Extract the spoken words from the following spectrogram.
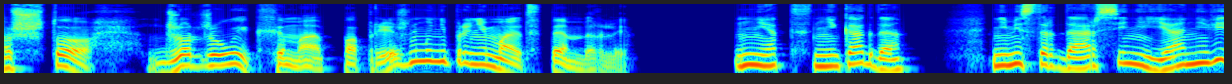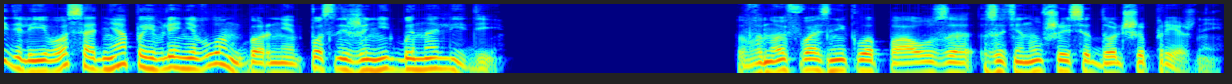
А «Что, Джорджа Уикхэма по-прежнему не принимают в Пемберли?» «Нет, никогда. Ни мистер Дарси, ни я не видели его со дня появления в Лонгборне после женитьбы на Лидии». Вновь возникла пауза, затянувшаяся дольше прежней.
